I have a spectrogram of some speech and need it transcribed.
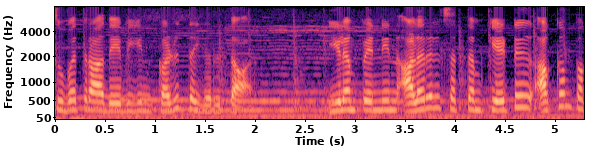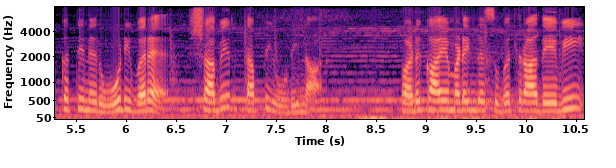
சுபத்ரா தேவியின் கழுத்தை அறுத்தார். இளம்பெண்ணின் அலறல் சத்தம் கேட்டு அக்கம் பக்கத்தினர் ஓடி வர ஷபீர் தப்பி ஓடினார். படுகாயமடைந்த சுபத்ரா தேவி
